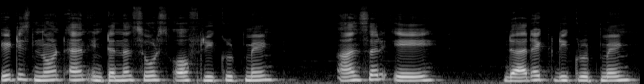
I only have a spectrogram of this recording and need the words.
It is not an internal source of recruitment. Answer A. Direct recruitment.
